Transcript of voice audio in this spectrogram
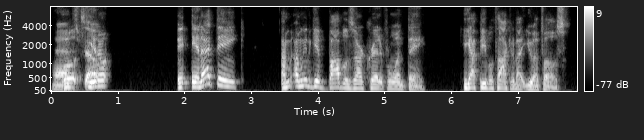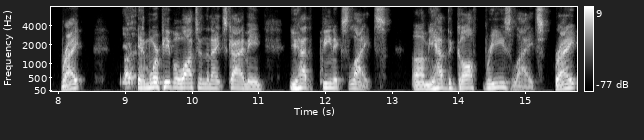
Well, so. you know, and I think I'm I'm going to give Bob Lazar credit for one thing. He got people talking about UFOs, right? Yeah. And more people watching the night sky. I mean, you had the Phoenix lights, um, you have the Gulf breeze lights, right?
